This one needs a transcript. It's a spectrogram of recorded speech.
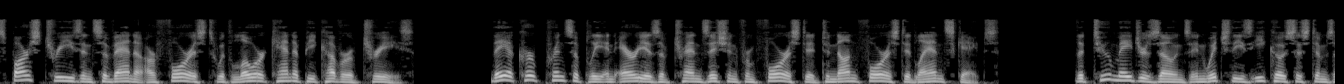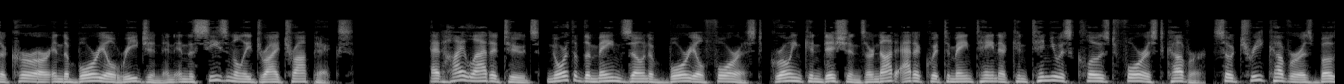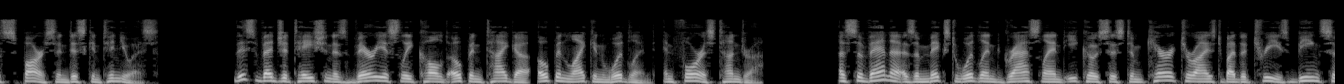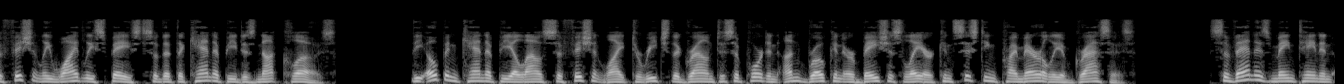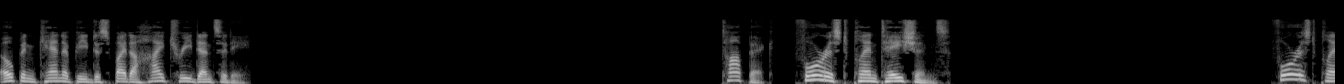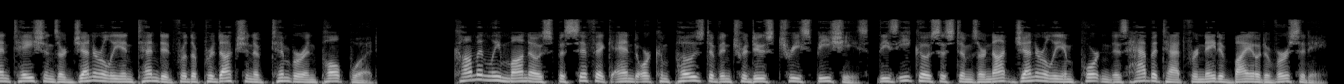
Sparse trees and savanna are forests with lower canopy cover of trees. They occur principally in areas of transition from forested to non-forested landscapes. The two major zones in which these ecosystems occur are in the boreal region and in the seasonally dry tropics. At high latitudes, north of the main zone of boreal forest, growing conditions are not adequate to maintain a continuous closed forest cover, so tree cover is both sparse and discontinuous. This vegetation is variously called open taiga, open lichen woodland, and forest tundra. A savanna is a mixed woodland grassland ecosystem characterized by the trees being sufficiently widely spaced so that the canopy does not close. The open canopy allows sufficient light to reach the ground to support an unbroken herbaceous layer consisting primarily of grasses. Savannas maintain an open canopy despite a high tree density. Forest plantations Forest plantations are generally intended for the production of timber and pulpwood. Commonly mono-specific and or composed of introduced tree species, these ecosystems are not generally important as habitat for native biodiversity.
